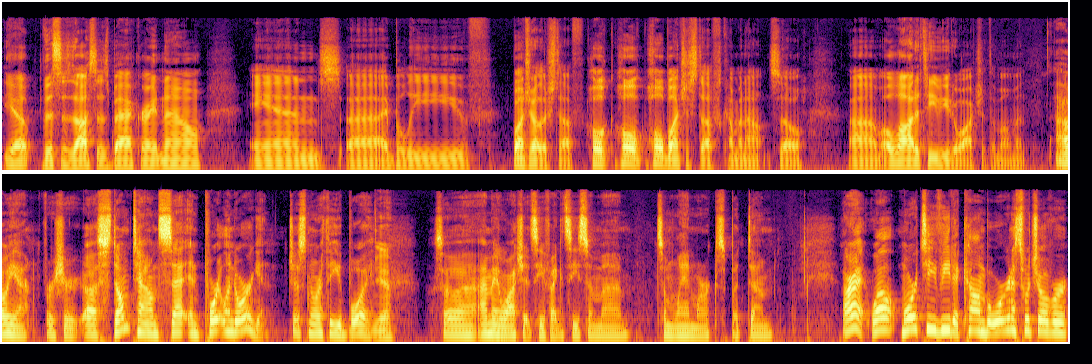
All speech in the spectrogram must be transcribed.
yep, This Is Us is back right now, and uh, I believe a bunch of other stuff. Whole whole whole bunch of stuff coming out. So um, a lot of TV to watch at the moment. Oh yeah, for sure. Uh, Stumptown set in Portland, Oregon, just north of you, boy. Yeah. So uh, I may watch it, see if I can see some uh, some landmarks. But um, all right, well, more TV to come. But we're gonna switch over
